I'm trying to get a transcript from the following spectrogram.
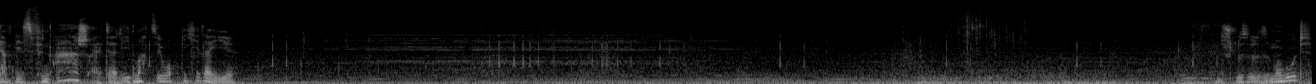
Lampe ist für den Arsch, Alter. Die macht's überhaupt nicht heller hier. Der Schlüssel ist immer gut.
